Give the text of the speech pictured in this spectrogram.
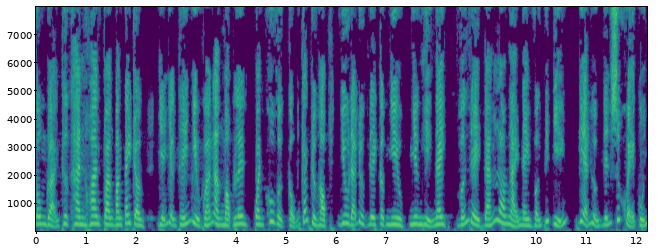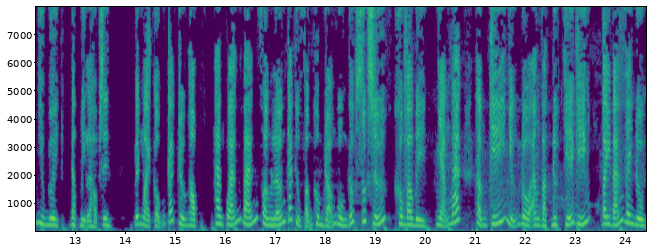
Công đoạn thực hành hoàn toàn bằng tay trần, dễ nhận thấy nhiều quán ăn mọc lên quanh khu vực cổng các trường học. Dù đã được đề cập nhiều, nhưng hiện nay, vấn đề đáng lo ngại này vẫn tiếp diễn, gây ảnh hưởng đến sức khỏe của nhiều người, đặc biệt là học sinh. Bên ngoài cổng các trường học, hàng quán bán phần lớn các thực phẩm không rõ nguồn gốc xuất xứ, không bao bì, nhãn mát, thậm chí những đồ ăn vặt được chế biến bày bán ven đường,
